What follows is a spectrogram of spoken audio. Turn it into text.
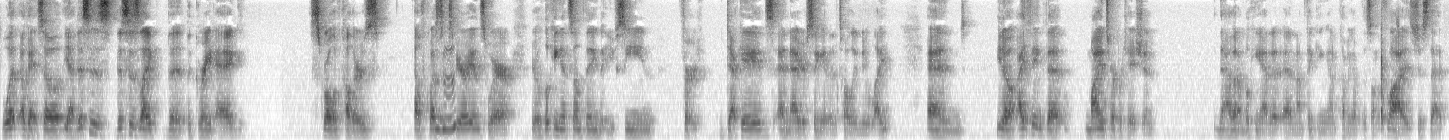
What? Okay, so yeah, this is this is like the the Great Egg scroll of colors ElfQuest Mhm. experience, where you're looking at something that you've seen for decades, and now you're seeing it in a totally new light. And you know, I think that my interpretation, now that I'm looking at it and I'm thinking I'm coming up with this on the fly, is just that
